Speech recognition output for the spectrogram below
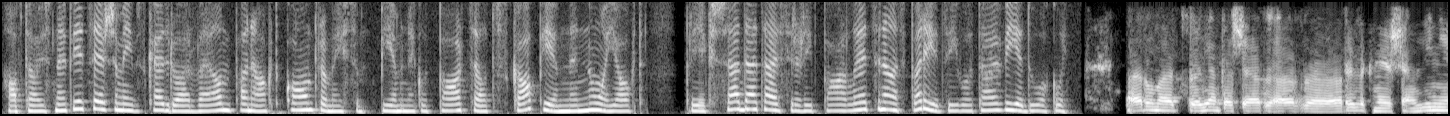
Aptaujas nepieciešamību skaidro ar vēlmi panākt kompromisu, pieminekli pārcelt uz kapiem, nenojaukt. Priekšsēdētājs ir arī pārliecināts par iedzīvotāju viedokli. Runājot vienkārši ar, ar rezekniešiem, viņi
